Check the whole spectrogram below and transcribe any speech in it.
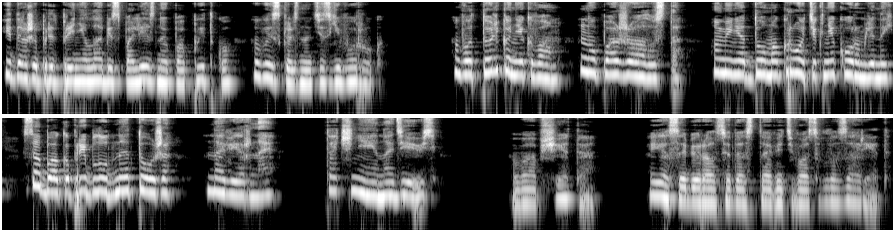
и даже предприняла бесполезную попытку выскользнуть из его рук. «Вот только не к вам, ну пожалуйста! У меня дома кротик некормленный, собака приблудная тоже, наверное. Точнее, надеюсь». «Вообще-то, я собирался доставить вас в лазарет».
